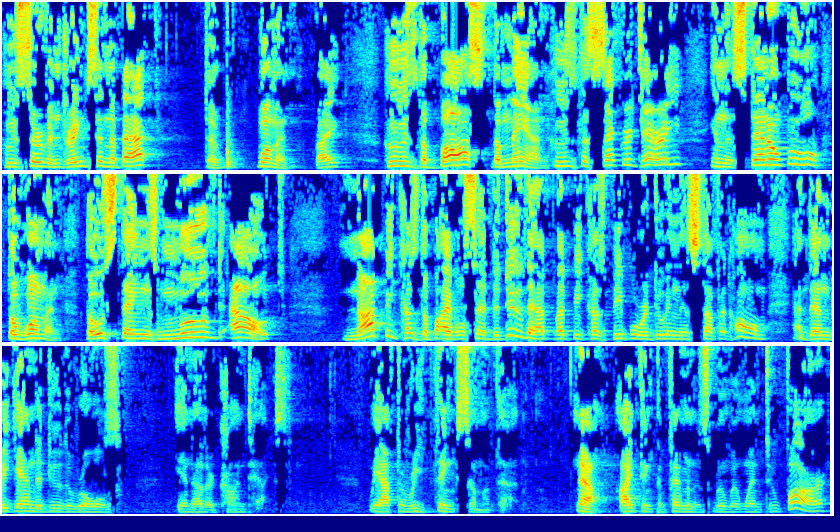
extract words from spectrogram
Who's serving drinks in the back? The woman, right? Who's the boss? The man. Who's the secretary in the steno pool? The woman. Those things moved out not because the Bible said to do that, but because people were doing this stuff at home and then began to do the roles in other contexts. We have to rethink some of that. Now, I think the feminist movement went too far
